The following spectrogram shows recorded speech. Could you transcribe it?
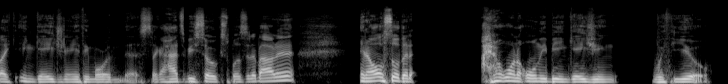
like engage in anything more than this. Like I had to be so explicit about it. And also that I don't want to only be engaging with you.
